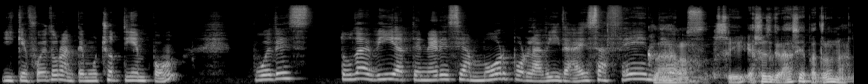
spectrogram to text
y que fue durante mucho tiempo, puedes todavía tener ese amor por la vida, esa fe en claro, Sí, eso es gracia, patrona.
